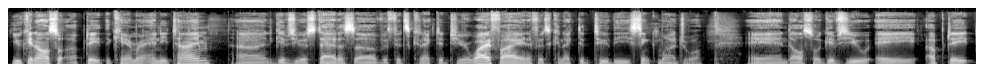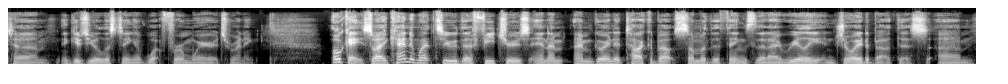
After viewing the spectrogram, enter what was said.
You can also update the camera anytime. Uh, it gives you a status of if it's connected to your Wi-Fi and if it's connected to the sync module, and also gives you a update. Um, it gives you a listing of what firmware it's running. Okay, so I kind of went through the features, and I'm I'm going to talk about some of the things that I really enjoyed about this. Um,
